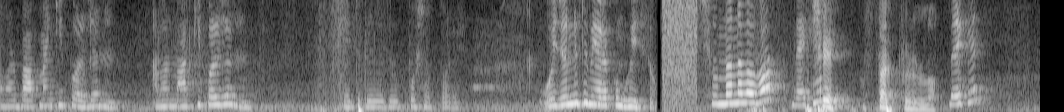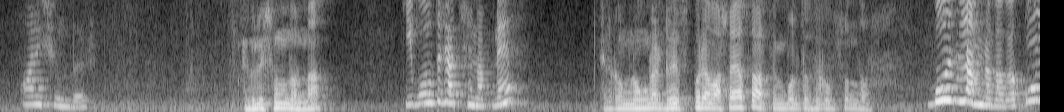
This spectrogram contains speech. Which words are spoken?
আমার বাপ মা কি পরে জানেন? আমার মা কি পরে জানেন? এই দুটো দুটো পোশাক পরে। ওই জন্যই তুমি এরকম হইছো। সুন্দর না বাবা? দেখেন। আস্তাগফিরুল্লাহ। দেখেন অনেক সুন্দর। এগুলি সুন্দর না? কি বলতে চাচ্ছেন আপনি? এরকম নোংরা ড্রেস পরে বাসায় আসো আর তুমি বলতেছো খুব সুন্দর। বুঝলাম না বাবা কোন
